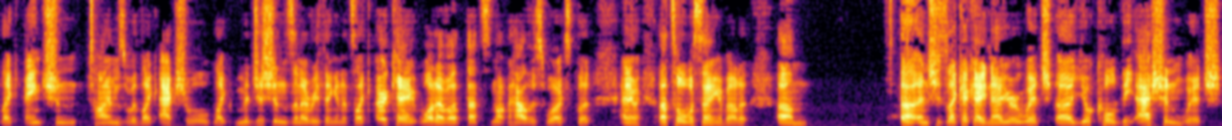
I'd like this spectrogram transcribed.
like ancient times with like actual like magicians and everything and it's like okay whatever that's not how this works but anyway that's all we're saying about it um uh, and she's like okay now you're a witch uh you're called the ashen witch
